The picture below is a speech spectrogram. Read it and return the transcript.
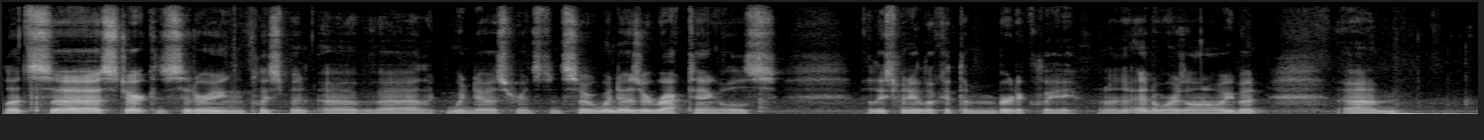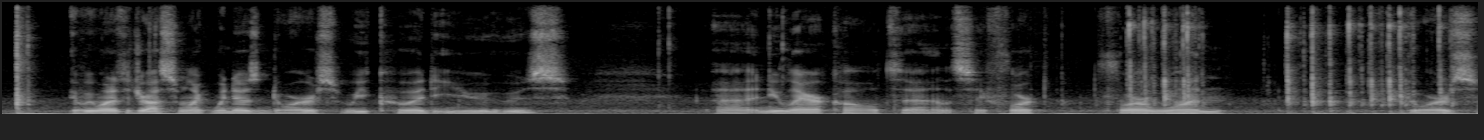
let's uh, start considering placement of uh, like windows for instance. So windows are rectangles at least when you look at them vertically uh, and horizontally. But um, if we wanted to draw some like windows and doors, we could use uh, a new layer called, uh, let's say floor, floor one doors.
